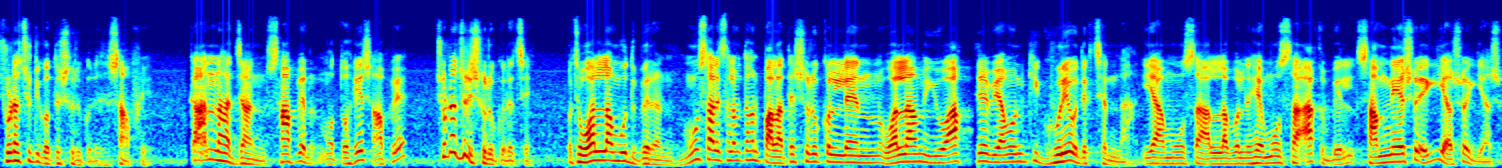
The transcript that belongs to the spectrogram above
ছোটাছুটি করতে শুরু করেছে সাপে। কান্না যান সাপের মতো হয়ে সাঁপে, ছোটাছুটি শুরু করেছে। বলছে ওয়াল্লাম উদ্বেরান মুসা আলি সাল্লাম তখন পালাতে শুরু করলেন, ওয়াল্লাম ইউ আকরেব এমনকি ঘুরেও দেখছেন না। ইয়া মুসা, আল্লাহ বললেন, হে মুসা, আকবিল, সামনে এসো, এগিয়ে আসো এগিয়ে আসো।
